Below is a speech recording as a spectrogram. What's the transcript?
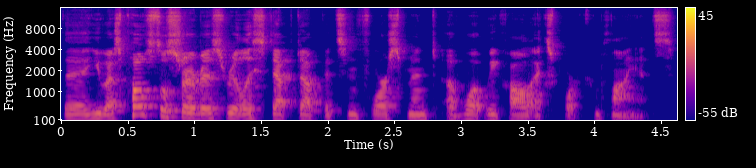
the US Postal Service really stepped up its enforcement of what we call export compliance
